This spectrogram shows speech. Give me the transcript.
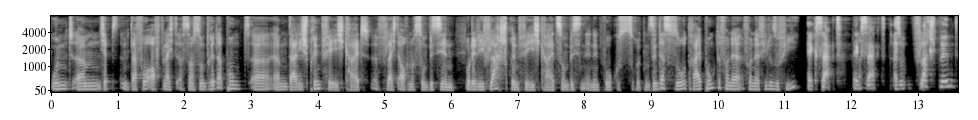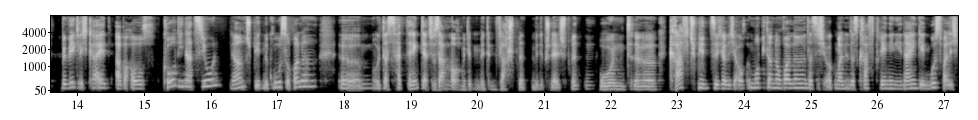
Und ähm, ich habe davor auch vielleicht noch so ein dritter Punkt, äh, ähm, da die Sprintfähigkeit äh, vielleicht auch noch so ein bisschen oder die Flachsprintfähigkeit so ein bisschen in den Fokus zu rücken. Sind das so drei Punkte von der von der Philosophie? Exakt, exakt. Also Flachsprint, Beweglichkeit, aber auch Koordination ja, spielt eine große Rolle. Ähm, und das hat, hängt ja zusammen auch mit dem, mit dem Flachsprinten, mit dem Schnellsprinten. Und äh, Kraft spielt sicherlich auch immer wieder eine Rolle, dass ich irgendwann in das Krafttraining hineingehen muss, weil ich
